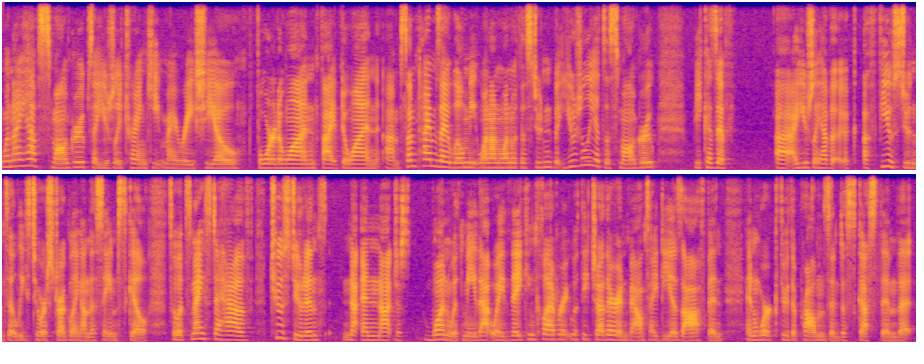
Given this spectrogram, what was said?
When I have small groups, I usually try and keep my ratio four to one, five to one. Um, sometimes I will meet one on one with a student, but usually it's a small group because if uh, I usually have a, a, few students at least who are struggling on the same skill. So it's nice to have two students not, and not just one with me. That way they can collaborate with each other and bounce ideas off and, and work through the problems and discuss them that,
